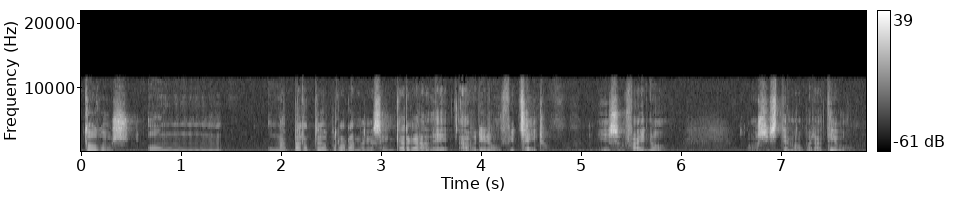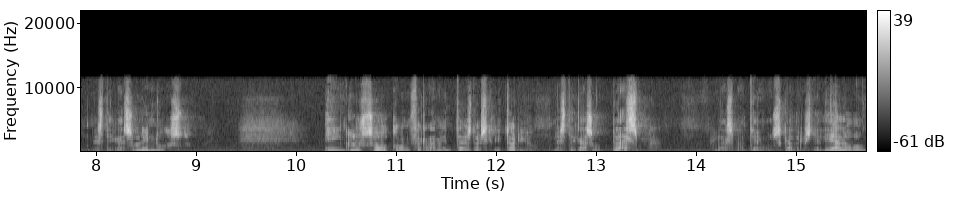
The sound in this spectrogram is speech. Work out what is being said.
todos un, unha parte do programa que se encarga de abrir un ficheiro. E iso fai no o sistema operativo, neste caso Linux, e incluso con ferramentas do escritorio, neste caso Plasma. Plasma ten uns cadros de diálogo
